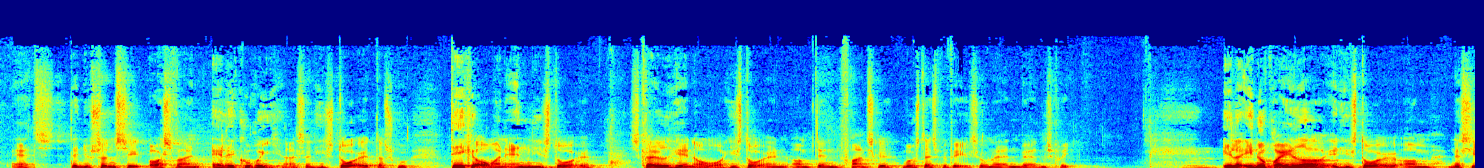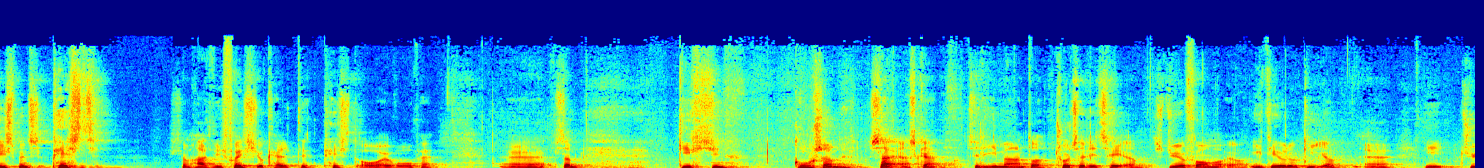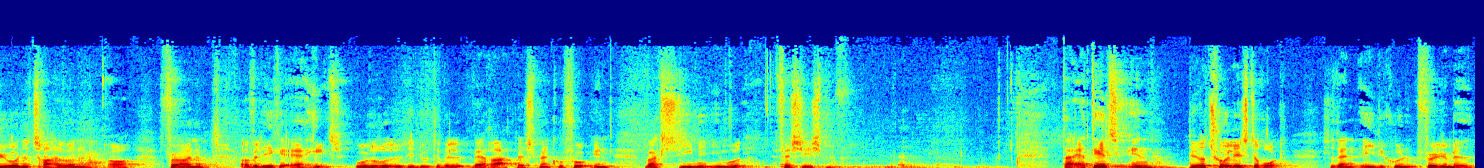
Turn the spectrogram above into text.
at den jo sådan set også var en allegori, altså en historie, der skulle dække over en anden historie, skrevet hen over historien om den franske modstandsbevægelse under 2. verdenskrig. Eller endnu bredere en historie om nazismens pest, som Hartwig Frisch jo kaldte det pest over Europa, øh, som gik sin grusomme sejrsgang til lige med andre totalitære styreformer og ideologier øh, i 20'erne, 30'erne og 40'erne, og vel ikke er helt udryddet endnu. Det ville være rart, hvis man kunne få en vaccine imod fascisme. Der er dels en litteraturliste rundt, sådan I vil kunne følge med.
